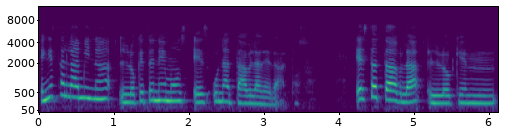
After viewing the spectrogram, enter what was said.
En esta lámina lo que tenemos es una tabla de datos. Esta tabla lo que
